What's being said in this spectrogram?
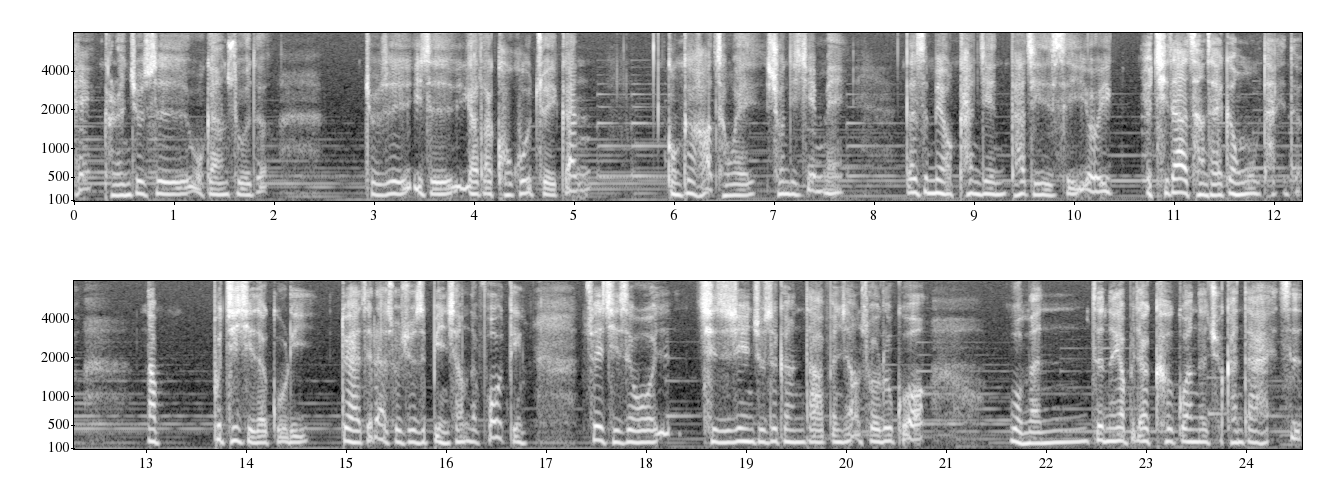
嘿，可能就是我刚刚说的，就是一直要他苦苦追赶，功课好，成为兄弟姐妹，但是没有看见他其实是有一有其他的长才跟舞台的。那不积极的鼓励，对孩子来说就是变相的否定。所以，其实我其实今天就是跟大家分享说，如果我们真的要比较客观的去看待孩子，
